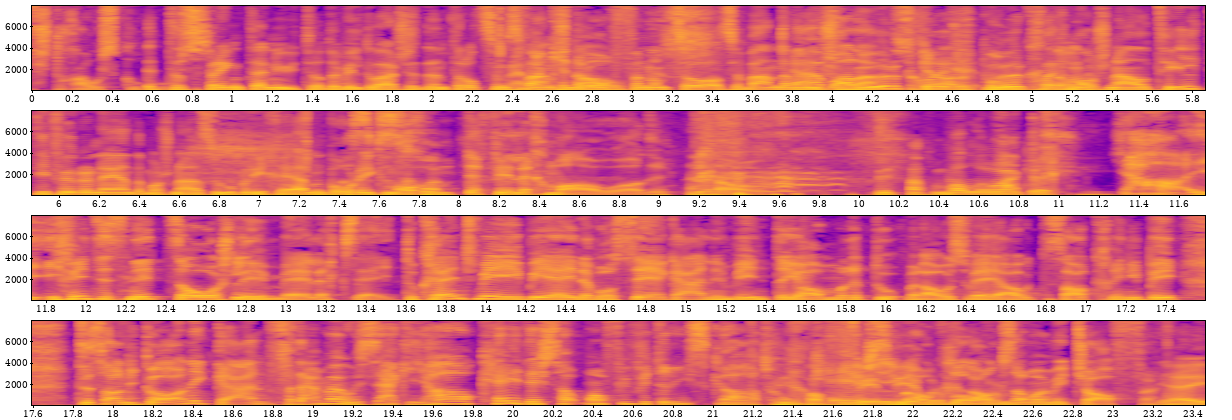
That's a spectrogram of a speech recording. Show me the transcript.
ist doch alles gut. Das bringt ja nichts, oder? Weil du hast ja dann trotzdem das Fenster genau. offen und so. Also wenn, dann ja, musst du voilà, wirklich, genau Punkt, wirklich mal schnell Tilti vornehmen, dann musst du schnell saubere Kernbohrung also das machen. Das kommt dann vielleicht mal, oder? Genau. ja, mal schauen. Aber, ja, ich finde es nicht so schlimm, ehrlich gesagt. Du kennst mich, ich bin einer, der sehr gerne im Winter jammert, tut mir alles weh, alter Sack, wie ich bin. Das habe ich gar nicht gern. Von dem her muss ich sagen, ja, okay, das ist halt mal 35 Grad. Ich kann viel lieber warm. langsamer mit arbeiten. Ja, ja, ich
